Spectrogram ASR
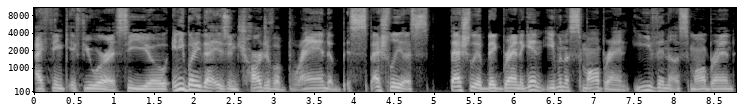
I think if you are a CEO, anybody that is in charge of a brand, especially especially a big brand, again, even a small brand, even a small brand,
